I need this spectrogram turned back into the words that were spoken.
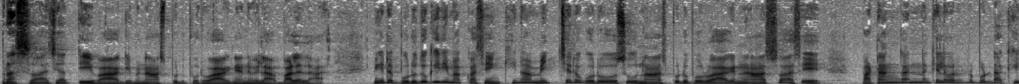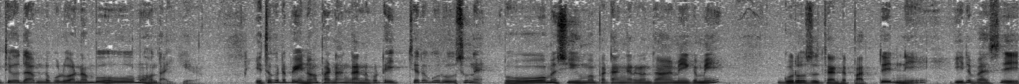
ප්‍රස්වාසයත් ඒ වාගේම නාස්පුඩු පුරවාගෙන යන වෙලාව බලලා මේකට පුරුදු කිරීමක් වශයෙන් කියනවා මෙච්චර ගොරෝසු නාස්පුඩු පුරවාගෙන ආස්වාසේ පටන් ගන්න කෙලවරට පොඩ්ඩක් හිතියෝ දාන්න පුළුවන් නම් බොහොම හොඳයි කියලා. එතකොට පේනවා පටන් ගන්නකොට එච්චර ගොරෝසු නැහැ. බොහොම සියුම පටන් අරගෙන තමයි මේක මේ ගොරෝසු තැනටපත් වෙන්නේ. ඊට පස්සේ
